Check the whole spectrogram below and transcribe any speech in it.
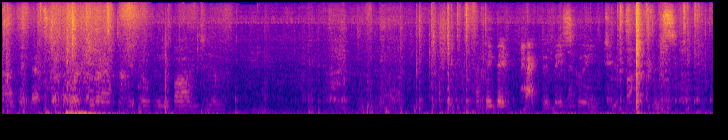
I don't think that's gonna work. I'm gonna have to open the bottom too. Think they packed it basically in two boxes.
